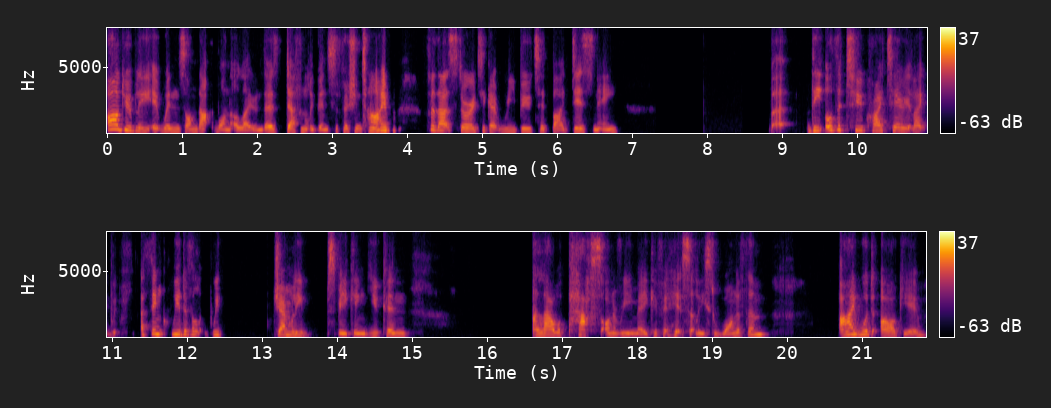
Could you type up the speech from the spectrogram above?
arguably it wins on that one alone. There's definitely been sufficient time for that story to get rebooted by Disney. But the other two criteria, like I think we'd have, we generally speaking, you can allow a pass on a remake if it hits at least one of them. I would argue,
